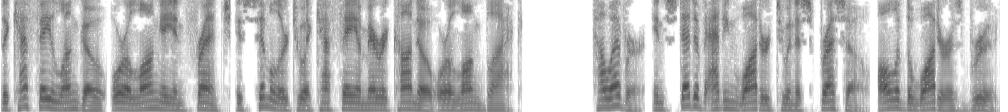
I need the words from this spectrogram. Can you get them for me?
The café lungo or allongé in French is similar to a café americano or a long black. However, instead of adding water to an espresso, all of the water is brewed.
